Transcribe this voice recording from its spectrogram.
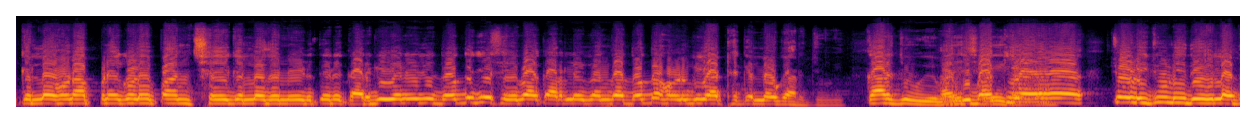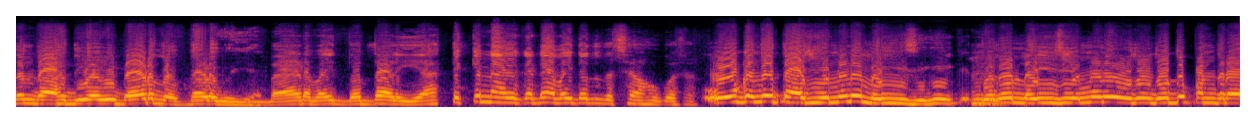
ਕਿਲੋ ਹੁਣ ਆਪਣੇ ਕੋਲੇ 5-6 ਕਿਲੋ ਦੇ ਨੇੜੇ ਤੇੜੇ ਕਰ ਗਈ ਜਾਨੀ ਦੀ। ਦੁੱਧ ਜੇ ਸੇਵਾ ਕਰ ਲੇ ਬੰਦਾ ਦੁੱਧ ਹੁਣ ਵੀ 8 ਕਿਲੋ ਕਰ ਜੂਗੀ। ਕਰ ਜੂਗੀ ਬਾਈ ਹਾਂਜੀ ਬਾਕੀ ਆ। ਆਇਆ ਝੋਲੀ ਝੋਲੀ ਦੇਖ ਲੈ ਤੈਨੂੰ ਦੱਸਦੀ ਆ ਵੀ ਬੈੜ ਦੁੱਧ ਵਾਲੀ ਹੋਈ ਆ। ਬੈੜ ਬਾਈ ਦੁੱਧ ਵਾਲੀ ਆ। ਤੇ ਕਿੰਨਾ ਕੁ ਕੱਢਿਆ ਬਾਈ ਦੁੱਧ ਦੱਸਿਆ ਹੋਊ ਕੁਛ? ਉਹ ਕਹਿੰਦੇ ਤਾਜੀ ਉਹਨਾਂ ਨੇ ਲਈ ਸੀਗੀ। ਜਦੋਂ ਲਈ ਸੀ ਉਹਨਾਂ ਨੇ ਉਦੋਂ ਦੁੱਧ 15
